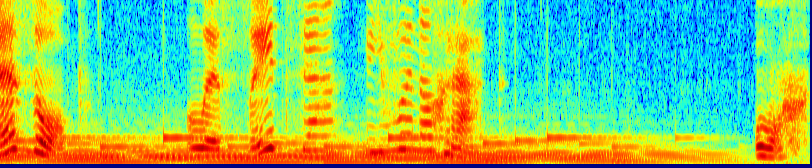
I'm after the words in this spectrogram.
Езоп Лисиця й виноград. Ох,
